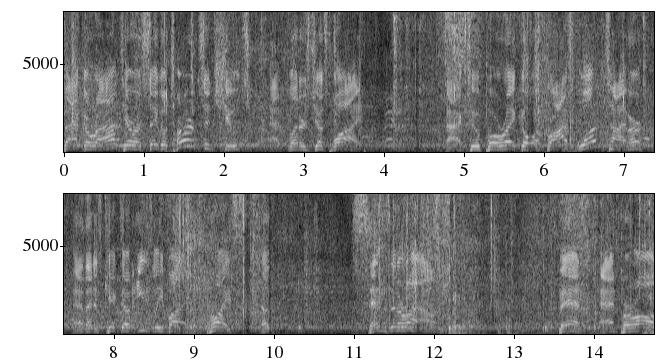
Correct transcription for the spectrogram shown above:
Back around, Tarasenko turns and shoots. That flutters just wide. Back to Parayko across, one-timer, and that is kicked out easily by Price. Now, sends it around. Ben and Perron.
